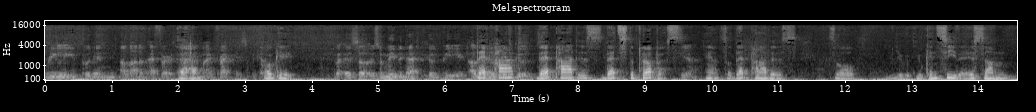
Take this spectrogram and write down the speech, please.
really put in a lot of effort Uh-huh. in my practice because Okay, but, uh, so so maybe that could be a that little part, bit good that part is that's the purpose. yeah Yeah, so that part is so you you can see there is some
